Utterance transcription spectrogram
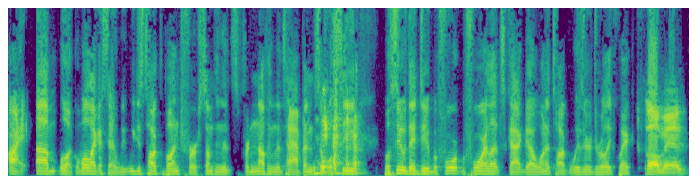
All right. Um, look, well, like I said, we, we just talked a bunch for something that's for nothing that's happened. So we'll see. we'll see what they do before before I let Scott go. I want to talk Wizards really quick. Oh man.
